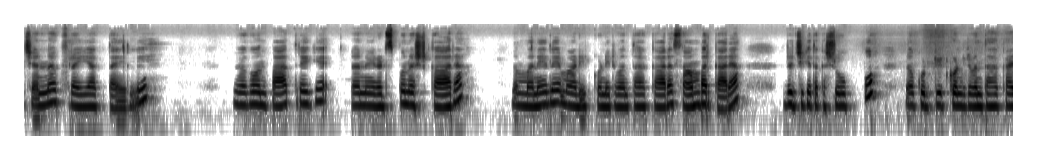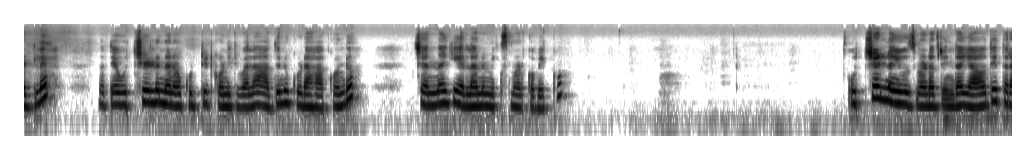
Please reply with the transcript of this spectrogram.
ಚೆನ್ನಾಗಿ ಫ್ರೈ ಆಗ್ತಾ ಇರಲಿ. ಇವಾಗ ಒಂದು ಪಾತ್ರೆಗೆ ನಾನು ಎರಡು ಸ್ಪೂನಷ್ಟು ಖಾರ, ನಮ್ಮ ಮನೆಯಲ್ಲೇ ಮಾಡಿಟ್ಕೊಂಡಿರುವಂತಹ ಖಾರ, ಸಾಂಬಾರು ಖಾರ, ರುಚಿಗೆ ತಕ್ಕಷ್ಟು ಉಪ್ಪು ನಾವು ಕುಟ್ಟಿಟ್ಕೊಂಡಿರುವಂತಹ ಕಡಲೆ ಮತ್ತು ಹುಚ್ಚೆಳ್ಳನ್ನ ನಾವು ಕುಟ್ಟಿಟ್ಕೊಂಡಿದ್ದೀವಲ್ಲ ಅದನ್ನು ಕೂಡ ಹಾಕ್ಕೊಂಡು ಚೆನ್ನಾಗಿ ಎಲ್ಲನೂ ಮಿಕ್ಸ್ ಮಾಡ್ಕೋಬೇಕು. ಹುಚ್ಚೆಳ್ಳನ್ನ ಯೂಸ್ ಮಾಡೋದ್ರಿಂದ ಯಾವುದೇ ಥರ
